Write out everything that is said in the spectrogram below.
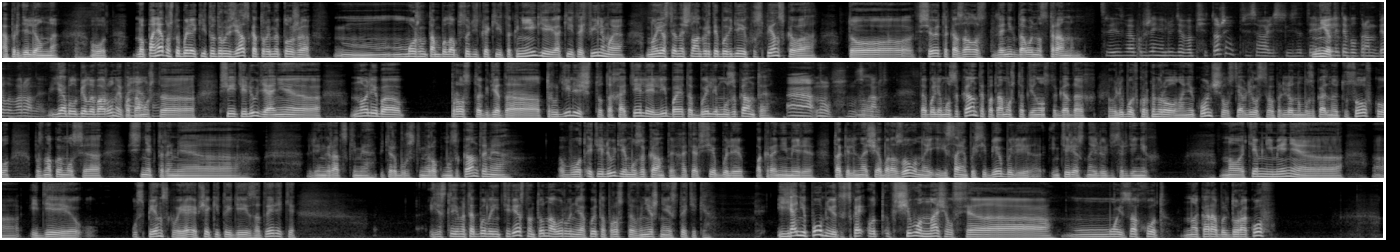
определенно. Вот. Но понятно, что были какие-то друзья, с которыми тоже можно там было обсудить какие-то книги, какие-то фильмы. Но если я начала говорить об идеях Успенского, то все это казалось для них довольно странным. Среди твоего окружения люди вообще тоже интересовались эзотерикой? Нет. Или ты был прям белой вороной? Я был белой вороной, потому Понятно. что все эти люди, они, э, ну, либо просто где-то трудились, что-то хотели, либо это были музыканты. А, ну, музыкант. Это были музыканты, потому что в 90-х годах любовь к рок-н-роллу она не кончилась. Я влился в определенную музыкальную тусовку, познакомился с некоторыми э, ленинградскими, петербургскими рок-музыкантами. Вот эти люди, музыканты, хотя все были, по крайней мере, так или иначе образованные и сами по себе были интересные люди среди них. Но, тем не менее, э, э, идеи Успенского и вообще какие-то идеи эзотерики, если им это было интересно, то на уровне какой-то просто внешней эстетики. И я не помню, вот с чего начался мой заход на корабль дураков,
